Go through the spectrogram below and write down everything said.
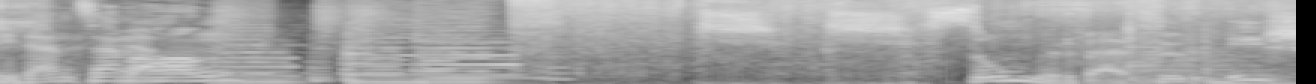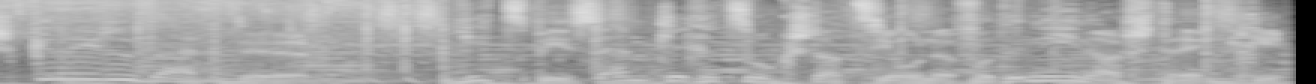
In diesem Zusammenhang, Sommerwetter ist Grillwetter. Jetzt bei sämtlichen Zugstationen von der Nina-Strecke.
